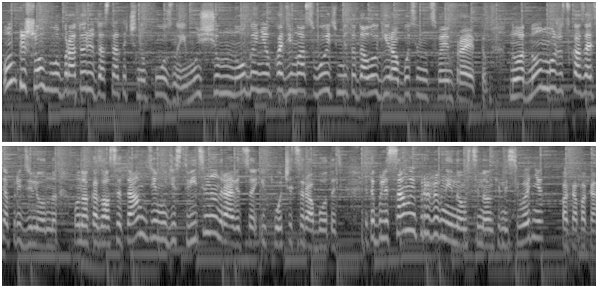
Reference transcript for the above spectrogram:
Он пришел в лабораторию достаточно поздно, ему еще многое необходимо освоить в методологии работы работе над своим проектом. Но одно он может сказать определенно. Он оказался там, где ему действительно нравится и хочется работать. Это были самые прорывные новости науки на сегодня. Пока-пока.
